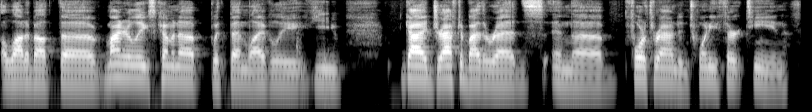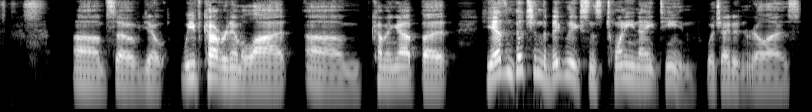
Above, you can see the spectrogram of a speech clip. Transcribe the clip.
a lot about the minor leagues coming up with Ben Lively. He guy drafted by the Reds in the fourth round in 2013. Um, so you know we've covered him a lot um, coming up, but he hasn't pitched in the big league since 2019, which I didn't realize.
